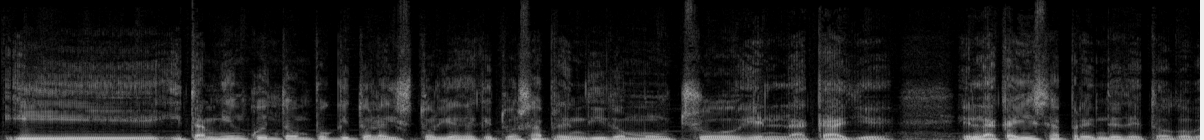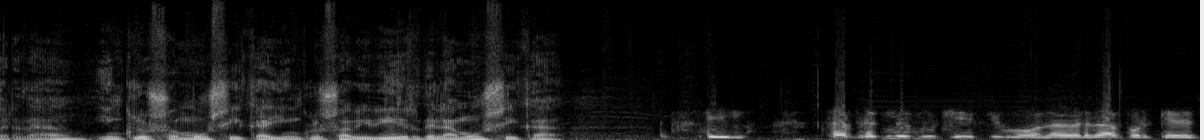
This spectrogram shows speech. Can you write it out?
Y, y también cuenta un poquito la historia de que tú has aprendido mucho en la calle. En la calle se aprende de todo, ¿verdad? Incluso música, incluso a vivir de la música. Sí, se aprende muchísimo, la verdad, porque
